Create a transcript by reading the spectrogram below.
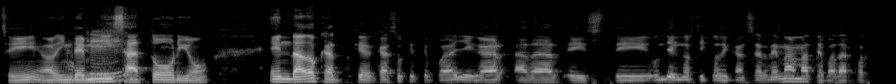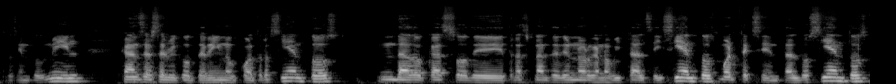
¿sí? Ah, Indemnizatorio en dado ca- que- caso que te pueda llegar a dar este, un diagnóstico de cáncer de mama, te va a dar 400 mil, cáncer cervicoterino 400, dado caso de trasplante de un órgano vital 600, muerte accidental 200,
